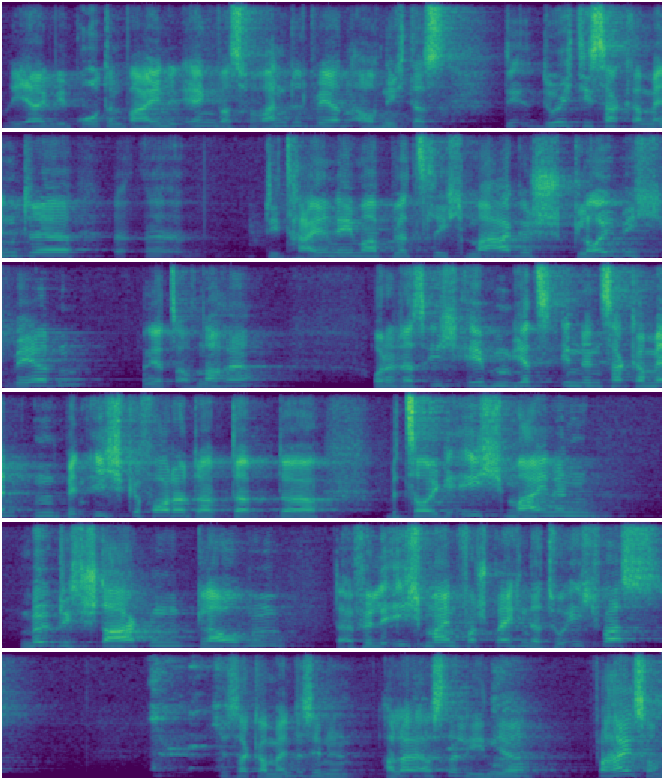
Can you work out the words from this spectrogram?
wie irgendwie Brot und Wein in irgendwas verwandelt werden, auch nicht, dass die, durch die Sakramente äh, äh, die Teilnehmer plötzlich magisch gläubig werden, von jetzt auf nachher, oder dass ich eben jetzt in den Sakramenten bin ich gefordert, da, da, da bezeuge ich meinen möglichst starken Glauben, da erfülle ich mein Versprechen, da tue ich was. Die Sakramente sind in allererster Linie Verheißung.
